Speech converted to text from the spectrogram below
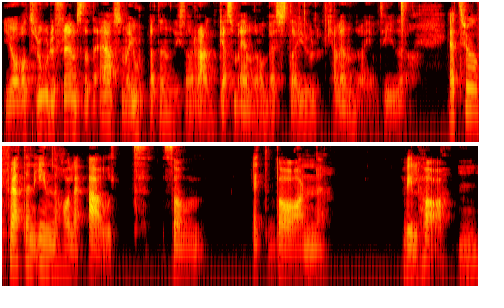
Ja, vad tror du främst att det är som har gjort att den liksom rankas som en av de bästa julkalendrarna genom tiderna? Jag tror för att den innehåller allt som ett barn vill ha. Mm.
